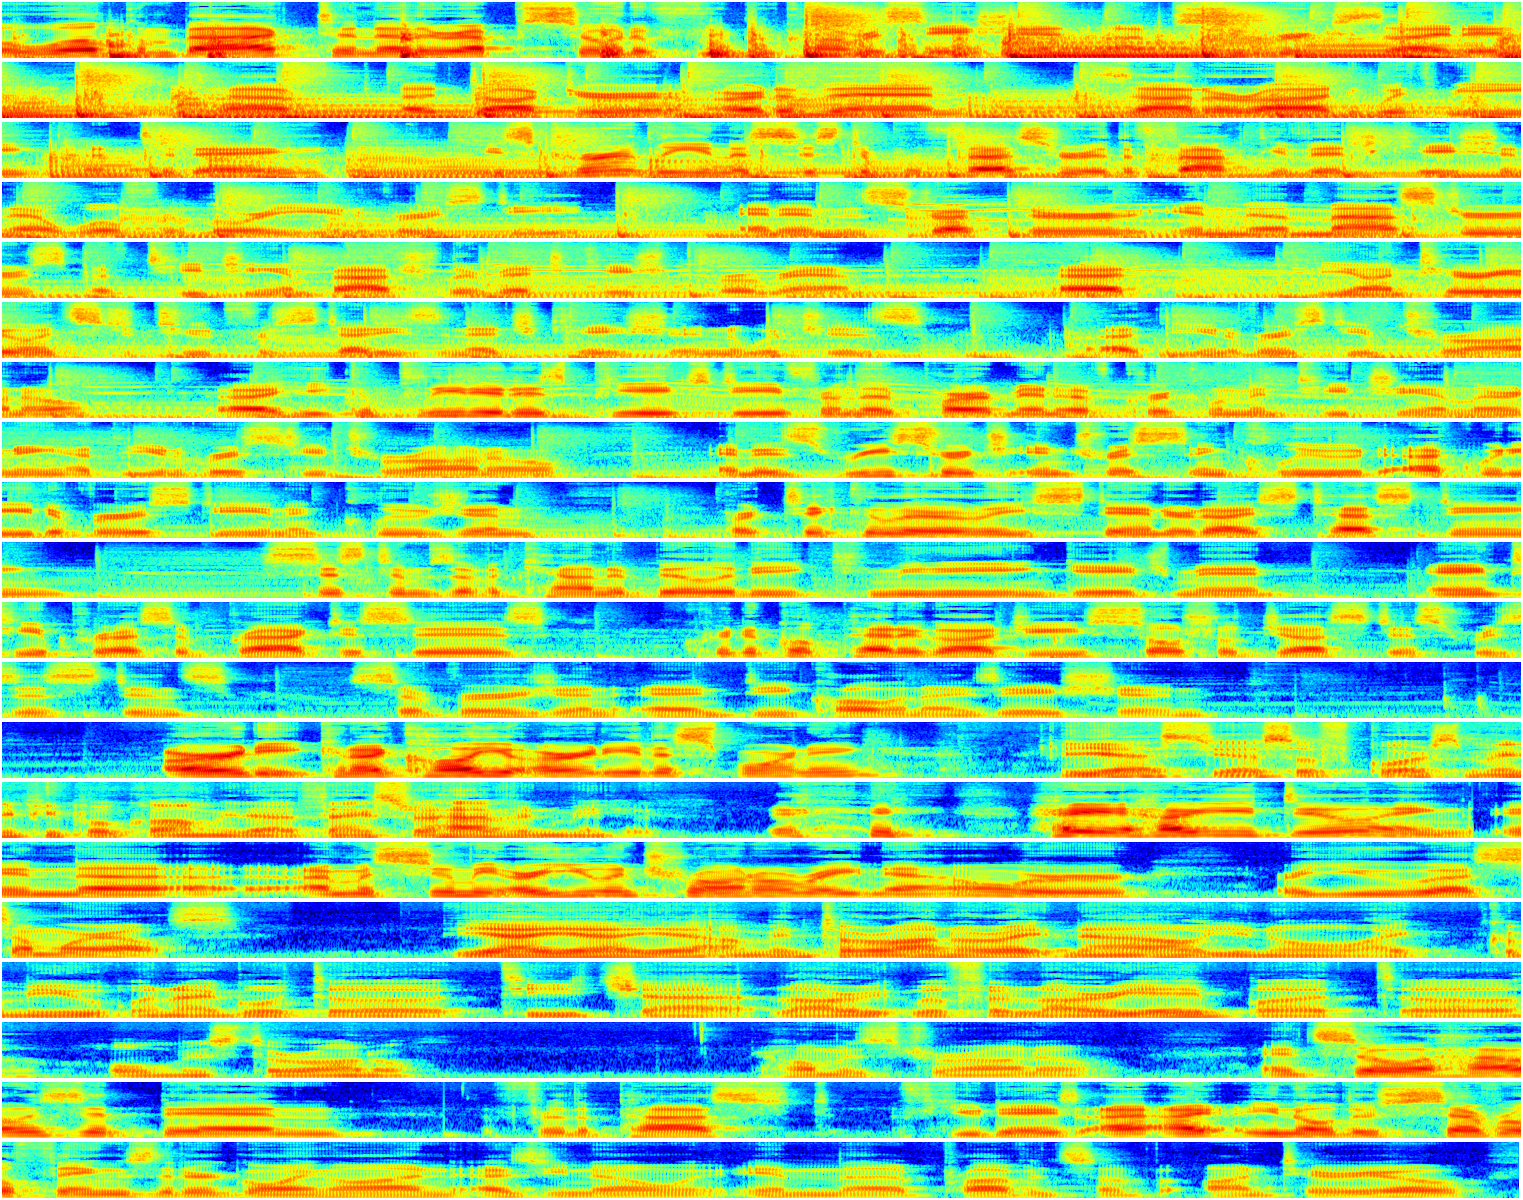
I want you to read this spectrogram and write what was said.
Well, welcome back to another episode of Fupa Conversation. I'm super excited to have uh, Dr. Ardavan Eizadirad with me uh, today. He's currently an assistant professor at the Faculty of Education at Wilfrid Laurier University and an instructor in the Masters of Teaching and Bachelor of Education program at the Ontario Institute for Studies in Education, which is at the University of Toronto. Uh, he completed his PhD from the Department of Curriculum and Teaching and Learning at the University of Toronto and his research interests include equity, diversity, and inclusion, particularly standardized testing, systems of accountability, community engagement, anti oppressive practices, critical pedagogy, social justice, resistance, subversion, and decolonization. Artie, can I call you Artie this morning? Yes, yes, of course. Many people call me that. Thanks for having me. hey, how are you doing? And uh, I'm assuming, are you in Toronto right now, or are you uh, somewhere else? Yeah, yeah, yeah. I'm in Toronto right now. You know, I commute when I go to teach at Laurier, Wilfrid Laurier, but uh, home is Toronto. Home is Toronto. And so, how has it been for the past few days? I, I, you know, there's several things that are going on, as you know, in the province of Ontario.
